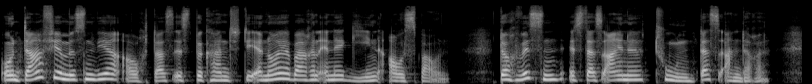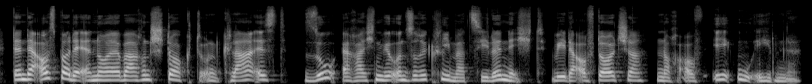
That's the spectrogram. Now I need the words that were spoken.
Und dafür müssen wir, auch das ist bekannt, die erneuerbaren Energien ausbauen. Doch Wissen ist das eine, Tun das andere. Denn der Ausbau der Erneuerbaren stockt und klar ist, so erreichen wir unsere Klimaziele nicht, weder auf deutscher noch auf EU-Ebene.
